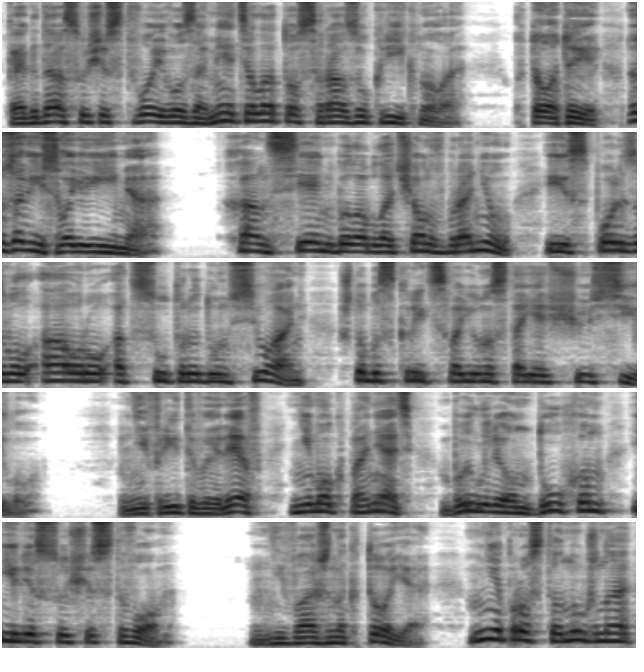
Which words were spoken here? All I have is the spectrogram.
Когда существо его заметило, то сразу крикнуло «Кто ты? Назови свое имя!» Хан Сень был облачен в броню и использовал ауру от сутры Дун Сюань, чтобы скрыть свою настоящую силу. Нефритовый лев не мог понять, был ли он духом или существом. «Неважно, кто я, мне просто нужно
